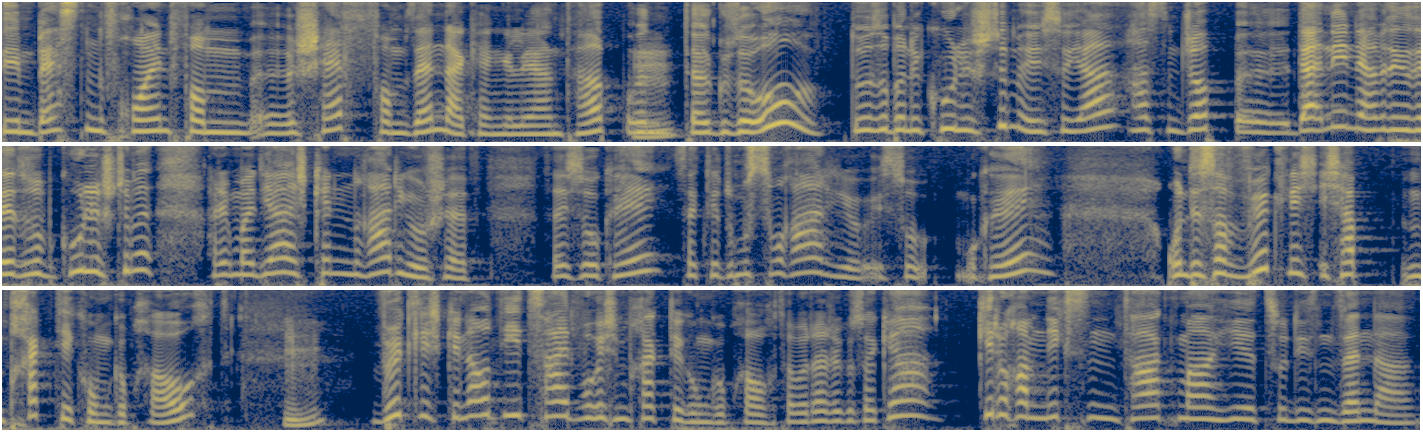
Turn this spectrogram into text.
den besten Freund vom äh, Chef vom Sender kennengelernt habe und Mhm. da gesagt, oh, du hast aber eine coole Stimme. Ich so, ja, hast einen Job? Äh, da, nee, da haben sie gesagt, du hast eine coole Stimme. Hat er gemeint, ja, ich kenne einen Radiochef. Sag ich so, okay. Sagt er, du musst zum Radio. Ich so, okay. Und es war wirklich, ich habe ein Praktikum gebraucht Mhm. wirklich genau die Zeit, wo ich ein Praktikum gebraucht habe. Da hat er gesagt, ja, geh doch am nächsten Tag mal hier zu diesem Sender.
